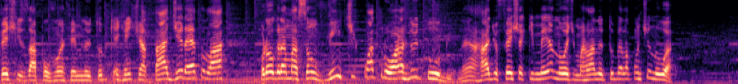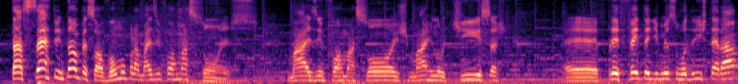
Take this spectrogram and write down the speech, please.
pesquisar Povão FM no YouTube que a gente já tá direto lá. Programação 24 horas do YouTube, né? A rádio fecha aqui meia-noite, mas lá no YouTube ela continua. Tá certo então, pessoal? Vamos para mais informações. Mais informações, mais notícias. É, prefeito Edmilson Rodrigues terá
